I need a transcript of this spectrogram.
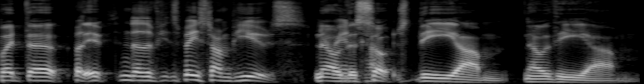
but the but it- no, it's based on views. no the so the um no the um.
